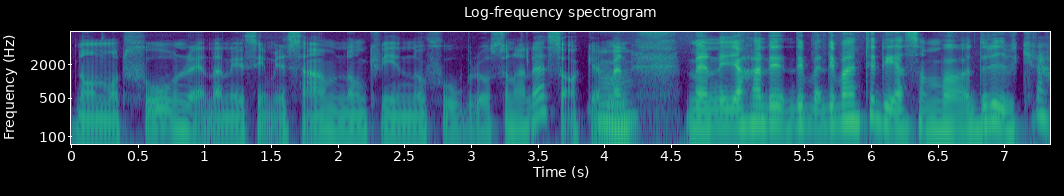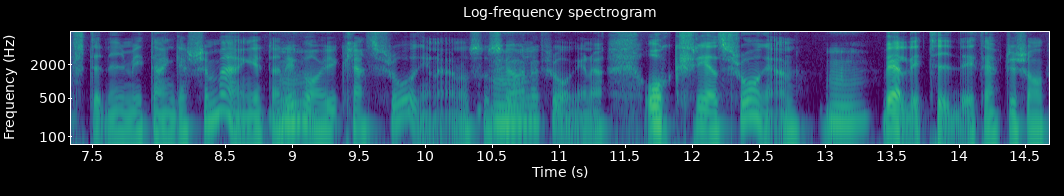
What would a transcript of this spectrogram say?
någon motion redan i Simrishamn om kvinnojour och sådana där saker. Mm. Men, men jag hade, det, det, var inte det som var drivkraften i mitt engagemang utan mm. det var ju klassfrågorna, de sociala mm. frågorna och fredsfrågan mm. väldigt tidigt eftersom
